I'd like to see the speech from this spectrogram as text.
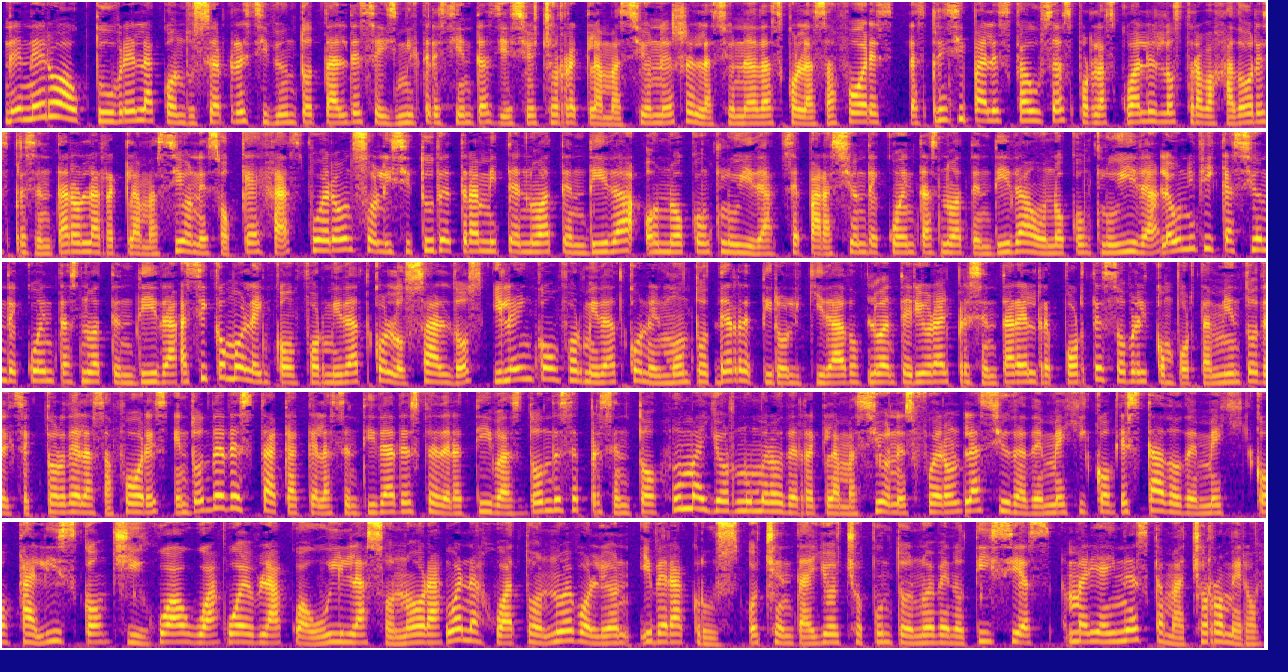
De enero a octubre, la Conducep recibió un total de 6.318 reclamaciones relacionadas con las afores. Las principales causas por las cuales los trabajadores presentaron las reclamaciones o quejas fueron solicitud de trámite no atendida o no concluida, separación de cuentas no atendida o no concluida, la unificación de cuentas no atendida, así como la inconformidad con los saldos y la inconformidad con el monto de retiro liquidado. Lo anterior al presentar el reporte sobre el comportamiento del sector de las Afores, en donde destaca que las entidades federativas donde se presentó un mayor número de reclamaciones fueron la Ciudad de México, Estado de México, Jalisco, Chihuahua, Puebla, Coahuila, Sonora, Guanajuato, Nuevo León y Veracruz. 88.9 Noticias, María Inés Camacho Romero.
